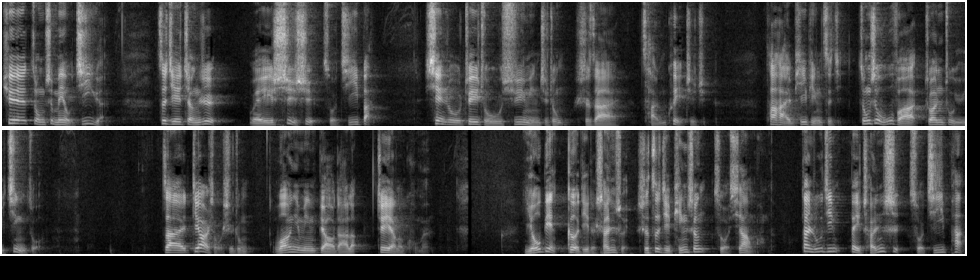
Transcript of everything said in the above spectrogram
却总是没有机缘。自己整日为世事所羁绊，陷入追逐虚名之中，实在惭愧之至。他还批评自己。总是无法专注于静坐。在第二首诗中，王阳明表达了这样的苦闷：游遍各地的山水是自己平生所向往的，但如今被尘世所羁绊，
